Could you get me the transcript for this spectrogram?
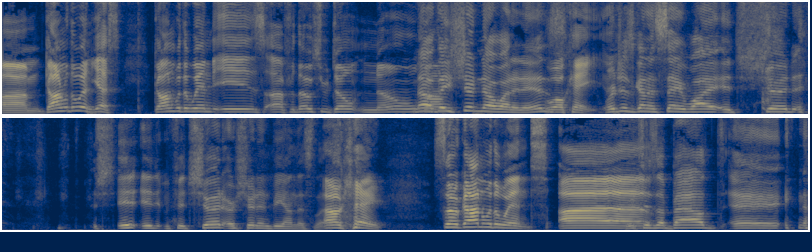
Um, Gone with the Wind, yes. Gone with the Wind is uh, for those who don't know. No, Gone- they should know what it is. Well, okay. We're just gonna say why it should, it, it if it should or shouldn't be on this list. Okay. So Gone with the Wind. Uh, Which is about a. No,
